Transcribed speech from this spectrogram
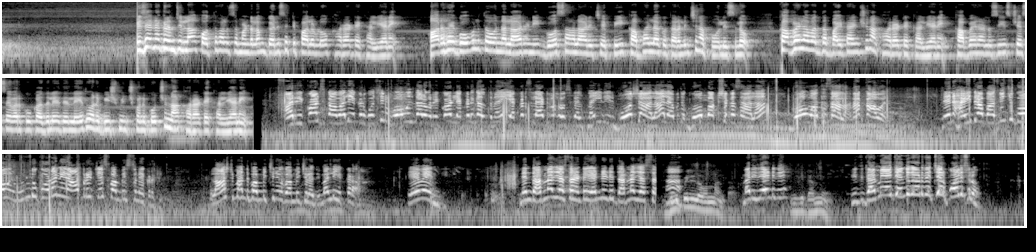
విజయనగరం జిల్లా కొత్తవలస మండలం గనిశెట్టిపాలెంలో కరాటే కళ్యాణి. అరవై గోవులతో ఉన్న లారీని గోశాల అని చెప్పి కబైళ్ళకు తరలించిన పోలీసులు. కబైళ్ళ వద్ద బైఠాయించిన కరాటే కళ్యాణి. కబైళ్ళను సీజ్ చేసే వరకు కదిలేదే లేదు అని భీష్మించుకొని కూర్చున్న కరాటే కళ్యాణి. ఆ రికార్డ్స్ కావాలి. ఇక్కడికి వచ్చిన గోవుల తాలూకు రికార్డులు ఎక్కడికి వెళ్తున్నాయి? ఎక్కడ స్లాటర్ హౌస్కి వెళ్తున్నాయి? ఇది గోశాల లేకపోతే గోభక్షకశాల గోవధశాల నాకు కావాలి. నేను హైదరాబాద్ నుంచి గోవు ముందు కూడా నేను ఆపరేట్ చేసి పంపిస్తున్నా ఇక్కడికి. లాస్ట్ మంత్ పంపించి నువ్వు పంపించలేదు. మళ్ళీ ఇక్కడ. ఏమైంది? నేను ధర్నా చేస్తానంటే ఏంటి ధర్నా చేస్తాను. మరి ఇదేంటిది? ఇది డమ్మీ అయితే ఎందుకు ఎవరు తెచ్చారు పోలీసులు?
